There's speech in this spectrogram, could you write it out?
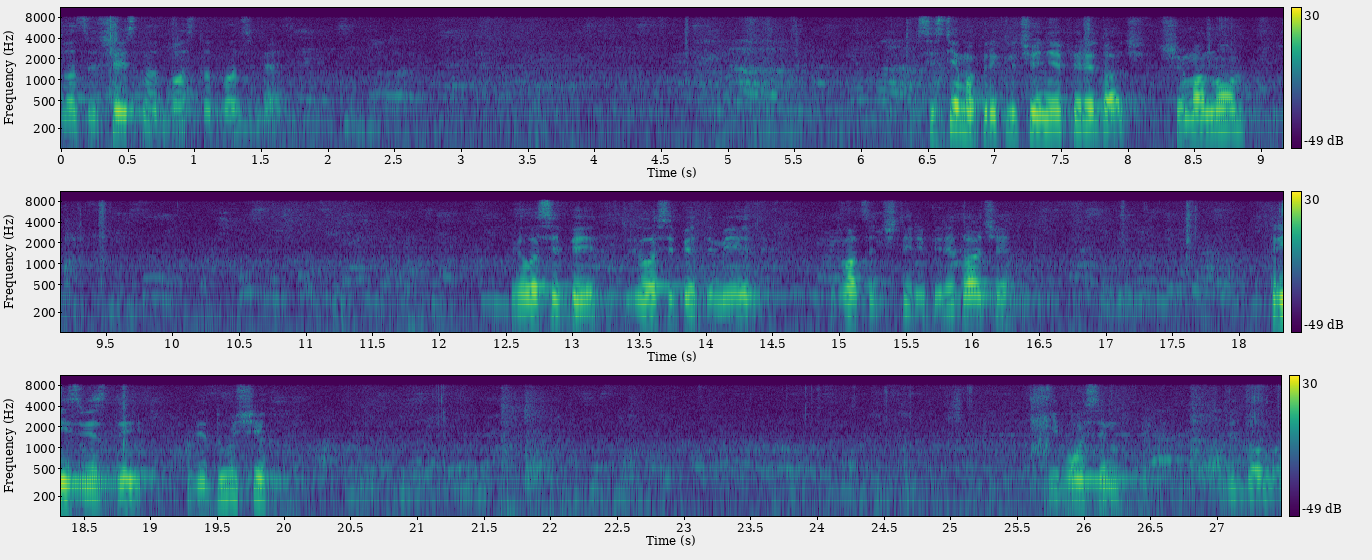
26 на 2, Система переключения передач Shimano. Велосипед, велосипед имеет 24 передачи, 3 звезды ведущих. И 8 ведомых.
